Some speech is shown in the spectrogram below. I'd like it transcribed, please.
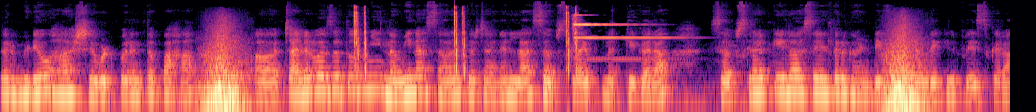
तर व्हिडिओ हा शेवटपर्यंत पहा. चॅनलवर जर तुम्ही नवीन असाल तर चॅनलला सबस्क्राईब नक्की करा. सबस्क्राईब केलं असेल तर घंटीचं बटन देखील प्रेस करा.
